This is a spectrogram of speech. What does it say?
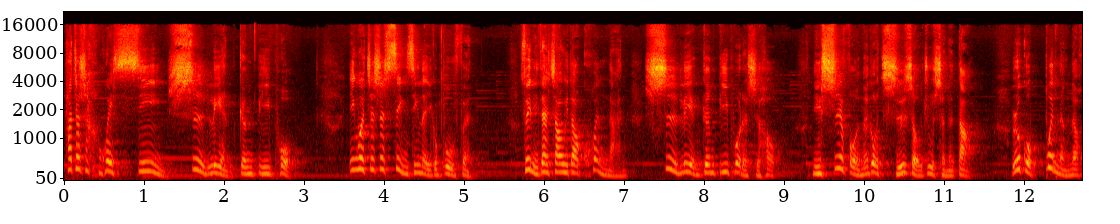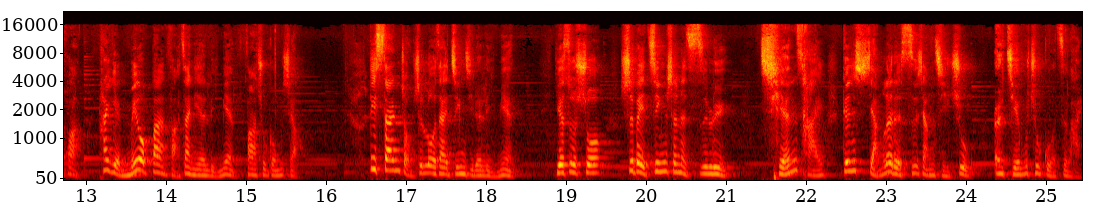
它就是很会吸引试炼跟逼迫，因为这是信心的一个部分。所以你在遭遇到困难、试炼跟逼迫的时候，你是否能够持守住神的道？如果不能的话，它也没有办法在你的里面发出功效。第三种是落在荆棘的里面，耶稣说是被今生的思虑、钱财跟享乐的思想挤住，而结不出果子来。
